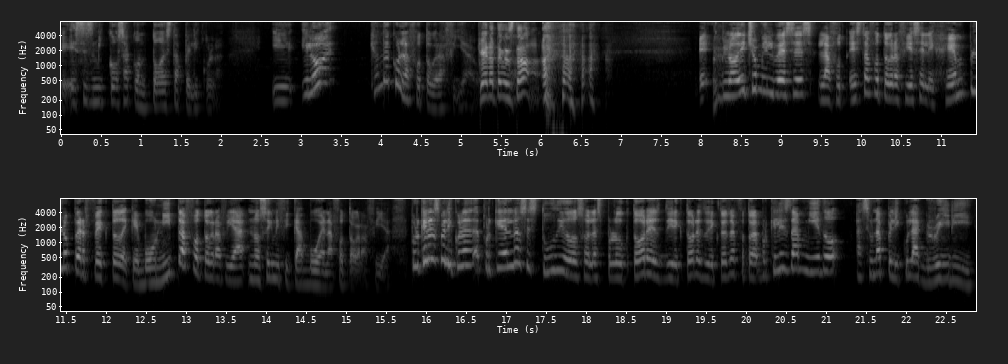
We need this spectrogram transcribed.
E- Esa es mi cosa con toda esta película. Y, y luego, ¿qué onda con la fotografía? güey? ¿Qué? ¿No te gustó? Eh, lo he dicho mil veces, la fo- esta fotografía es el ejemplo perfecto de que bonita fotografía no significa buena fotografía. ¿Por qué las películas, por qué los estudios o los productores, directores, directores de fotografía, por qué les da miedo hacer una película greedy,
